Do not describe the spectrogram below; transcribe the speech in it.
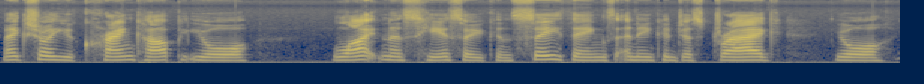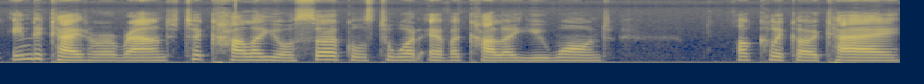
make sure you crank up your lightness here so you can see things and you can just drag your indicator around to color your circles to whatever color you want. I'll click OK.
